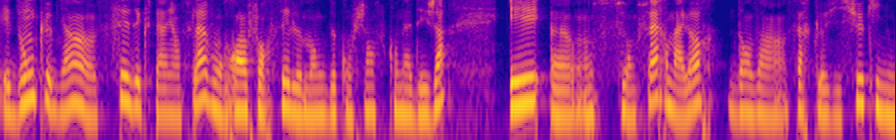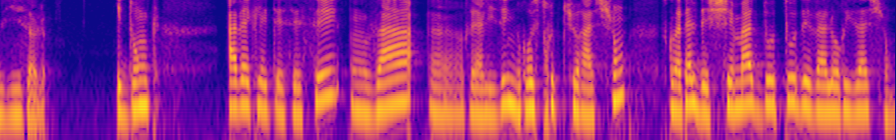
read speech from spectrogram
et donc eh bien ces expériences là vont renforcer le manque de confiance qu'on a déjà. Et on s'enferme alors dans un cercle vicieux qui nous isole. Et donc avec les TCC on va réaliser une restructuration ce qu'on appelle des schémas d'auto-dévalorisation.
